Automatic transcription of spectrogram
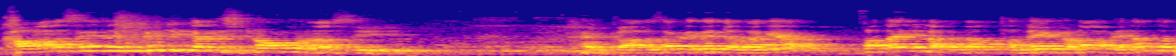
ਖਾਲਸੇ ਨੇ ਫਿਜ਼ੀਕਲੀ ਸਟਰੋਂਗ ਹੋਣਾ ਸੀ। ਖਾਲਸਾ ਕਿਤੇ ਚਲਾ ਗਿਆ? ਪਤਾ ਹੀ ਨਹੀਂ ਲੱਗਦਾ, ਥੱਲੇ ਖੜਾ ਹੋਵੇ ਨਾ ਤਾਂ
